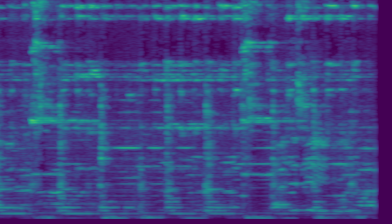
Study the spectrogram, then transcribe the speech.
Thank you.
